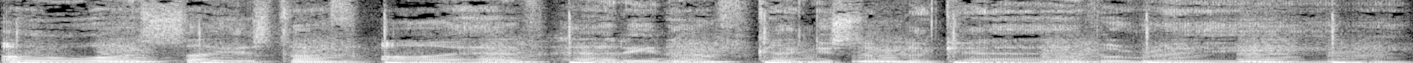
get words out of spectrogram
Oh, I say it's tough, I have had enough. Can you stop the cavalry?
